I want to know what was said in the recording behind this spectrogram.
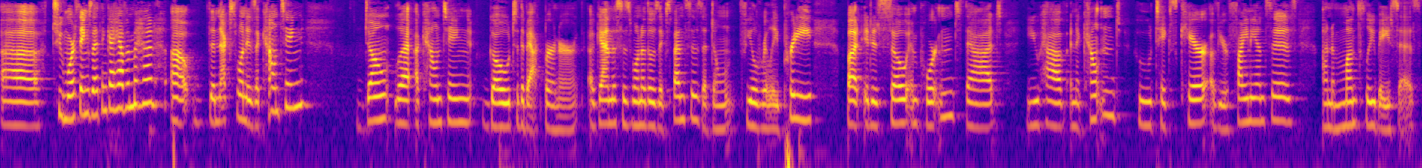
Uh, two more things I think I have in my head. Uh, the next one is accounting. Don't let accounting go to the back burner. Again, this is one of those expenses that don't feel really pretty, but it is so important that you have an accountant who takes care of your finances on a monthly basis.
